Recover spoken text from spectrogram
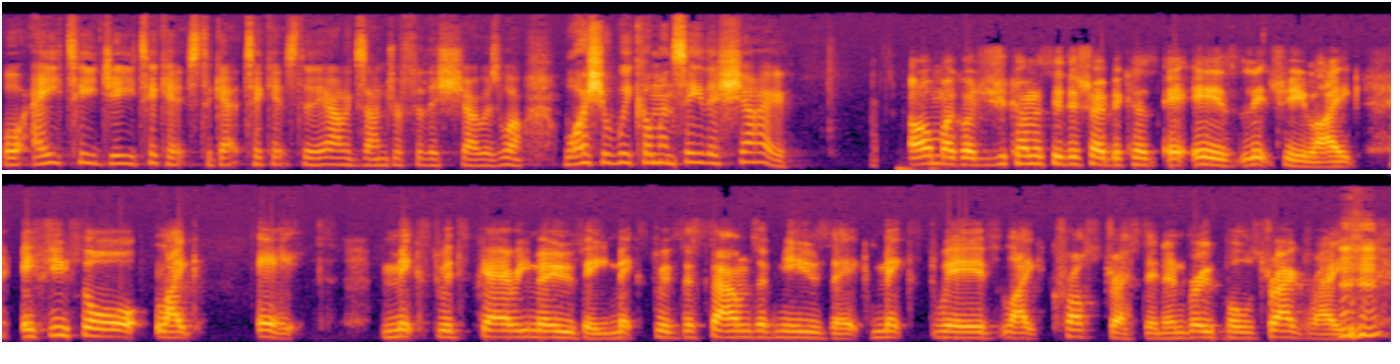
or ATG tickets to get tickets to the Alexandra for this show as well. Why should we come and see this show? Oh my god, you should come and see the show because it is literally like if you thought like it mixed with scary movie, mixed with the sounds of music, mixed with like cross dressing and RuPaul's Drag Race, mm-hmm.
